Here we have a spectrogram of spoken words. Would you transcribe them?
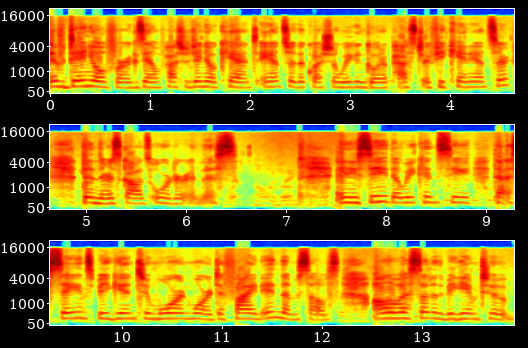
if Daniel, for example, Pastor Daniel can't answer the question, we can go to Pastor. If he can't answer, then there's God's order in this. And you see that we can see that saints begin to more and more define in themselves. All of a sudden, they begin to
